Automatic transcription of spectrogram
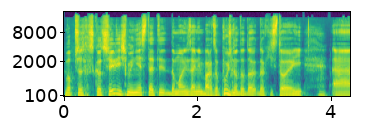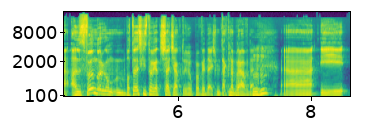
Bo przeskoczyliśmy niestety, do moim zdaniem, bardzo późno do, do, do historii, ale swoją drogą, bo to jest historia trzecia, o której opowiadaliśmy, tak naprawdę. E, I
